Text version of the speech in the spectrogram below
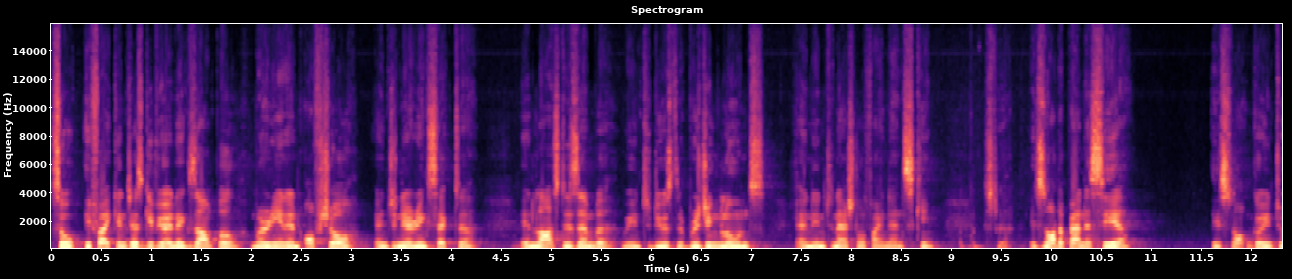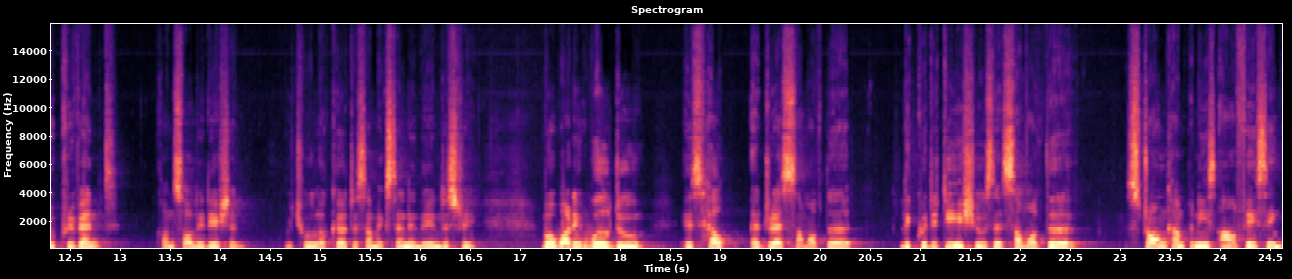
So if I can just give you an example, marine and offshore engineering sector, in last December, we introduced the Bridging Loans and International Finance Scheme. So it's not a panacea. It's not going to prevent consolidation, which will occur to some extent in the industry. But what it will do is help address some of the liquidity issues that some of the strong companies are facing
